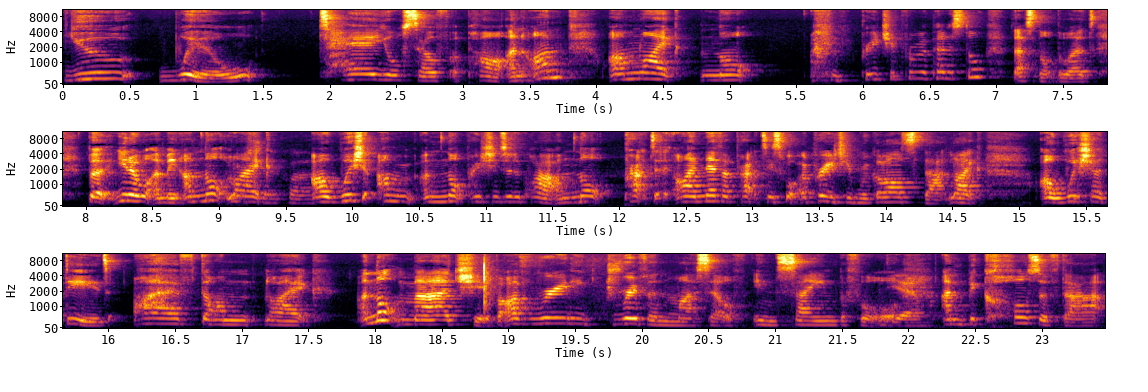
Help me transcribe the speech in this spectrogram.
You will tear yourself apart, and I'm, I'm like not. preaching from a pedestal that's not the words but you know what i mean i'm not to the like choir. i wish i'm i'm not preaching to the choir i'm not practice i never practice what i preach in regards to that like i wish i did i've done like I'm not mad shit, but I've really driven myself insane before. Yeah. And because of that,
